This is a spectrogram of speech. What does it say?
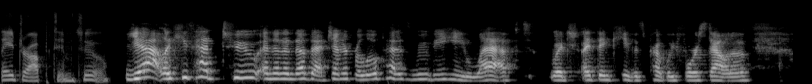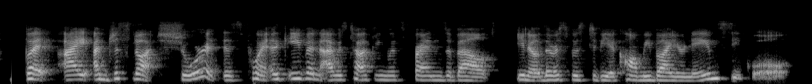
they dropped him too yeah like he's had two and then another that jennifer lopez movie he left which i think he was probably forced out of but I I'm just not sure at this point. Like even I was talking with friends about you know there was supposed to be a Call Me by Your Name sequel.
